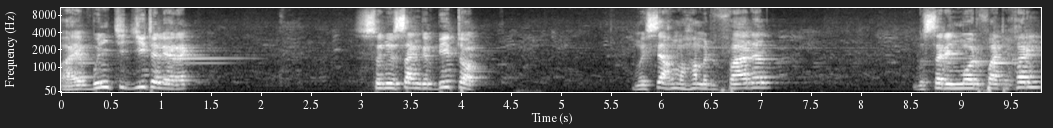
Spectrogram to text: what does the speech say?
waaye buñ ci jiitalee rek suñu sang bii toog muy Cheikh Mouhamadou Fadal bu sëriñ Modou Fati Xari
